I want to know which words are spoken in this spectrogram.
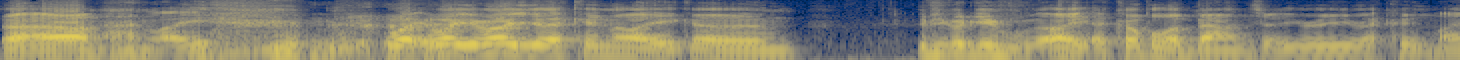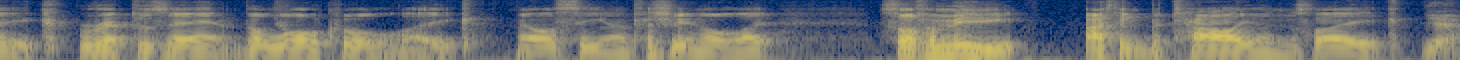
Ah man, like what, what, you- what you reckon? Like, um, if you could give like a couple of bands that you really reckon like represent the local like metal scene, especially you all like. So for me, I think battalions like Yeah.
